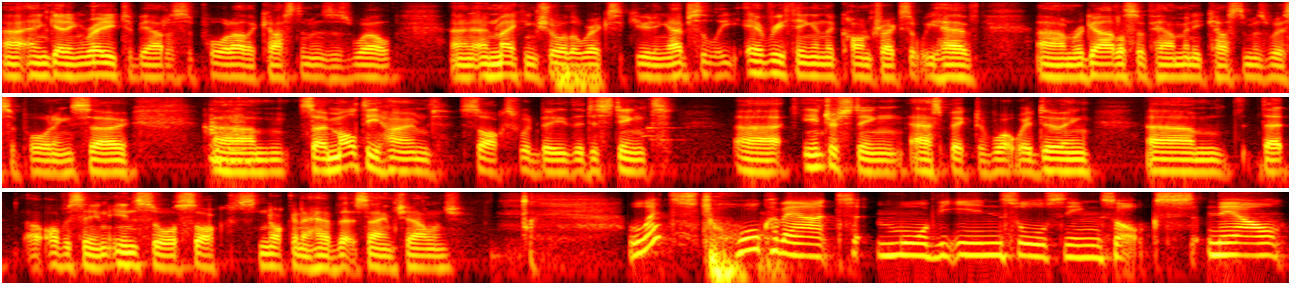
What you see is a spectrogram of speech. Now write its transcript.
uh, and getting ready to be able to support other customers as well, and, and, making sure that we're executing absolutely everything in the contracts that we have, um, regardless of how many customers we're supporting. So, okay. um, so multi-homed SOCs would be the distinct uh, interesting aspect of what we're doing um, that obviously an in-source SOC is not going to have that same challenge. Let's talk about more of the in-sourcing Now,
